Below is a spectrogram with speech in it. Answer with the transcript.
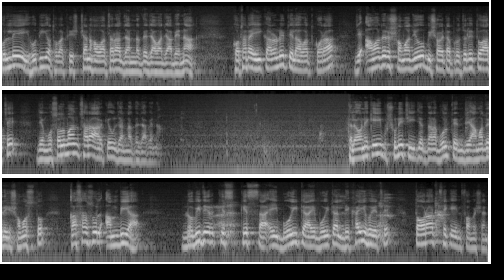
করলে ইহুদি অথবা খ্রিস্টান হওয়া ছাড়া জান্নাতে যাওয়া যাবে না। কথাটা এই কারণে তেলাওয়াত করা যে আমাদের সমাজেও বিষয়টা প্রচলিত আছে যে মুসলমান ছাড়া আর কেউ জান্নাতে যাবে না। তাহলে অনেকেই শুনেছি যে তারা বলতেন যে আমাদের এই সমস্ত কাসাসুল আম্বিয়া, নবীদের কেস এই বইটা এই বইটা লেখাই হয়েছে তরাত থেকে ইনফরমেশান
